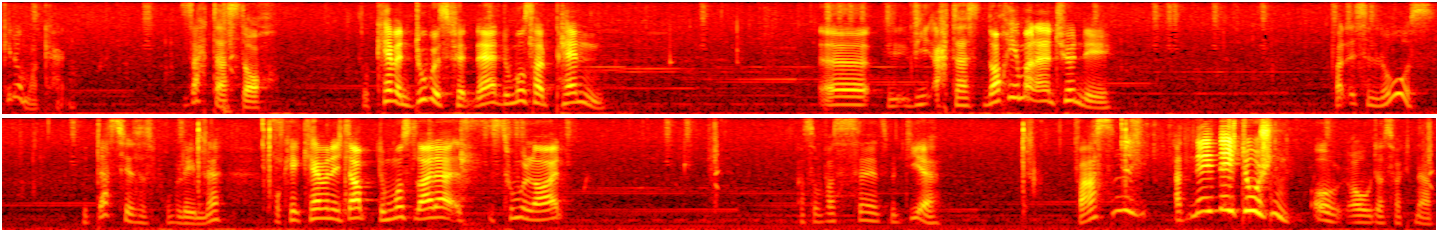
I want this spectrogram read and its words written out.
Geh doch mal kacken. Sag das doch. So, Kevin, du bist fit, ne? Du musst halt pennen. Äh, wie? Ach, da ist noch jemand an der Tür? Nee. Was ist denn los? Das hier ist das Problem, ne? Okay, Kevin, ich glaube, du musst leider... Es, es tut mir leid. Achso, was ist denn jetzt mit dir? Warst du nicht... Ach, nee, nicht duschen! Oh, oh, das war knapp.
